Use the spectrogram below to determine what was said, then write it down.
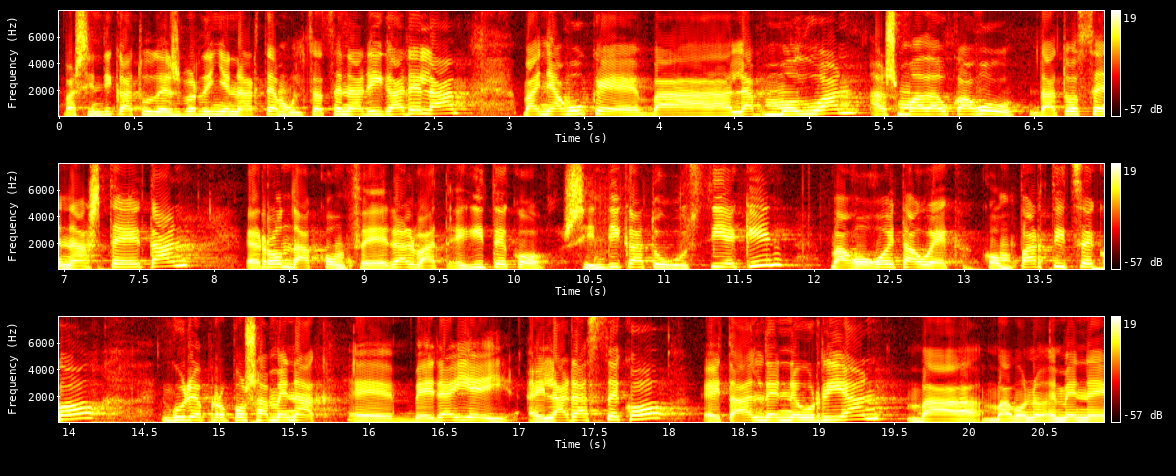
ba, sindikatu desberdinen artean bultzatzen ari garela, baina guke ba, lab moduan, asmoa daukagu datozen asteetan, erronda konfederal bat egiteko sindikatu guztiekin, ba, gogoeta hauek konpartitzeko, gure proposamenak e, beraiei ailarazteko eta alden neurrian ba, ba, bueno, hemen e,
